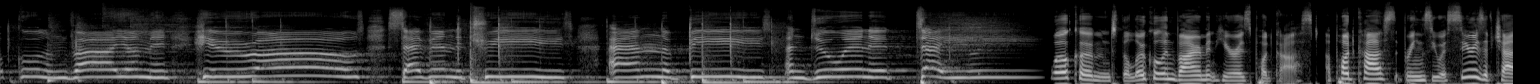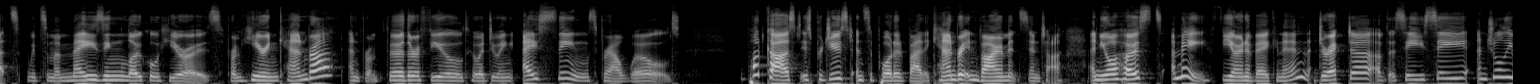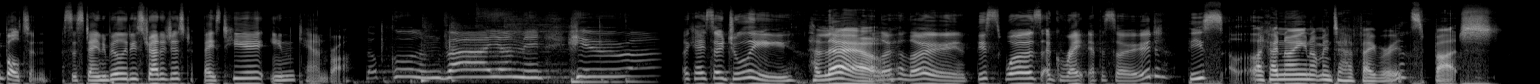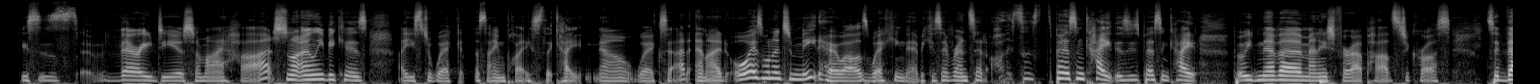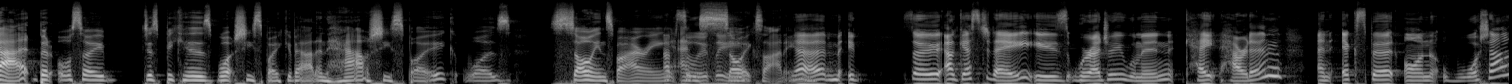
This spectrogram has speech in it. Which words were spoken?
Local environment heroes, saving the trees and the bees and doing it daily. Welcome to the Local Environment Heroes podcast, a podcast that brings you a series of chats with some amazing local heroes from here in Canberra and from further afield who are doing ace things for our world. The podcast is produced and supported by the Canberra Environment Centre, and your hosts are me, Fiona Vakinen, Director of the CEC, and Julie Bolton, a sustainability strategist based here in Canberra. Local environment heroes. Okay, so Julie. Hello. Hello, hello. This was a great episode. This, like, I know you're not meant to have favorites, but this is very dear to my heart. Not only because I used to work at the same place that Kate now works at, and I'd always wanted to meet her while I was working there because everyone said, Oh, this is the person Kate, this is this person Kate. But we'd never managed for our paths to cross. So that, but also just because what she spoke about and how she spoke was so inspiring Absolutely. and so exciting. Yeah. It, so our guest today is Wiradjuri woman Kate Harriden, an expert on water,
